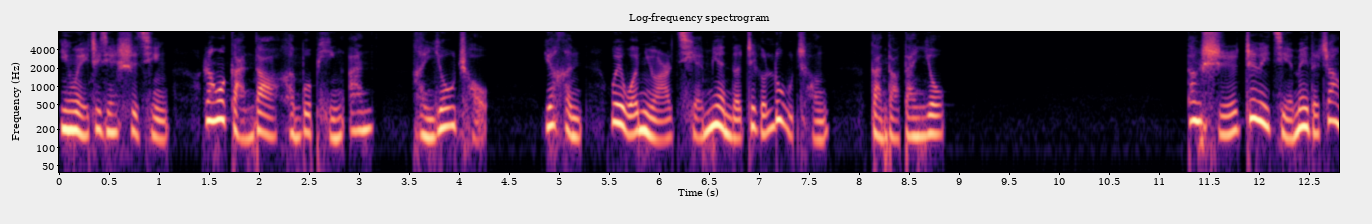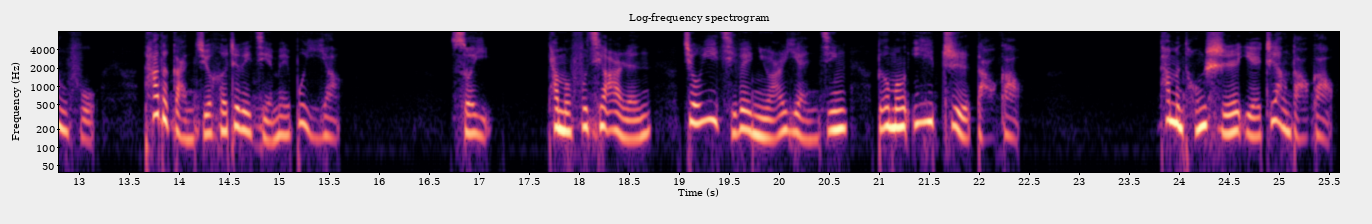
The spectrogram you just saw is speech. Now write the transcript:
因为这件事情让我感到很不平安，很忧愁，也很为我女儿前面的这个路程感到担忧。”当时这位姐妹的丈夫。他的感觉和这位姐妹不一样，所以，他们夫妻二人就一起为女儿眼睛得蒙医治祷告。他们同时也这样祷告：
